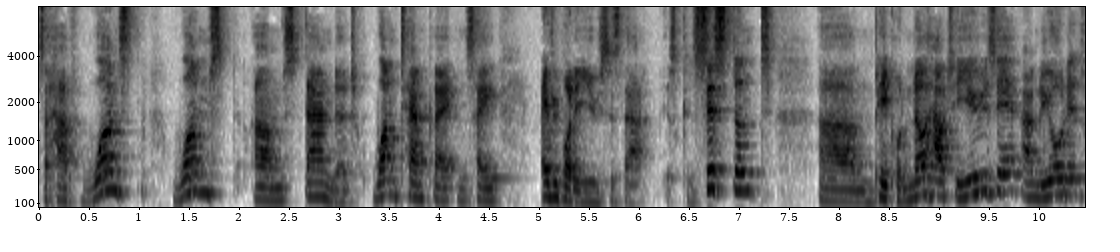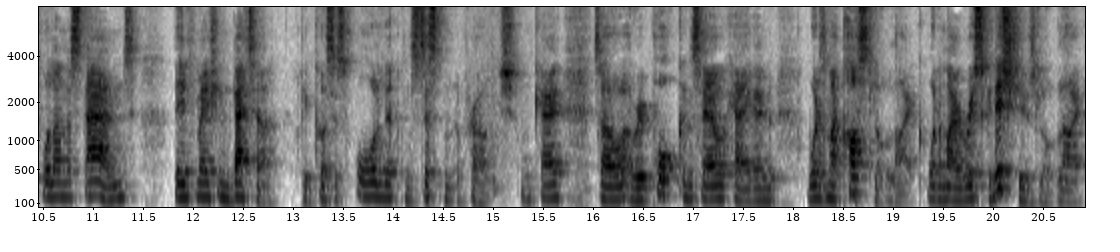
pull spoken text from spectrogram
to have one, one um, standard, one template and say everybody uses that. It's consistent. Um, people know how to use it and the audience will understand the information better because it's all a consistent approach. Okay, so a report can say, okay, then what does my cost look like? What do my risk and issues look like?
